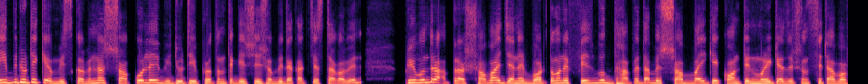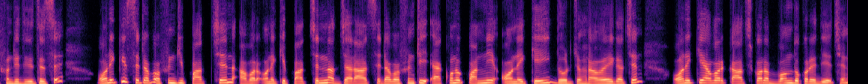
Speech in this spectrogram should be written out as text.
এই ভিডিওটি কেউ মিস করবেন না, সকলেই ভিডিওটি প্রথম থেকে শেষ অবধি দেখার চেষ্টা করবেন। প্রিয় বন্ধুরা, আপনারা সবাই জানেন, বর্তমানে ফেসবুক ধাপে ধাপে সবাইকে কন্টেন্ট মনিটাইজেশন সেট আপ অপশনটি দিতেছে। অনেকে সেট আপ অপশনটি পাচ্ছেন, আবার অনেকে পাচ্ছেন না। যারা সেট আপ অপশনটি এখনও পাননি, অনেকেই ধৈর্যহারা হয়ে গেছেন। অনেকে আবার কাজ করা বন্ধ করে দিয়েছেন।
